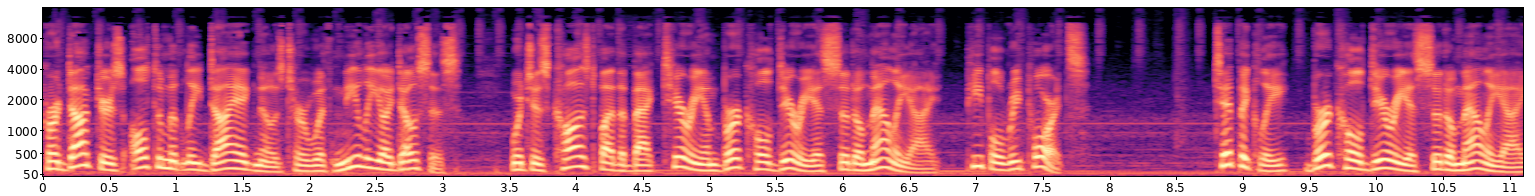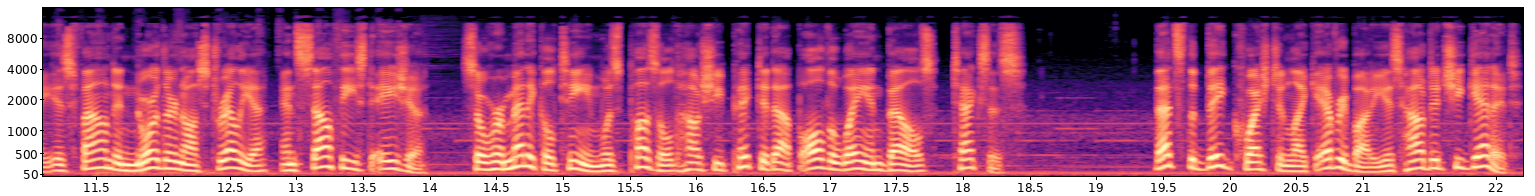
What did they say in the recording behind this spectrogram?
Her doctors ultimately diagnosed her with melioidosis, which is caused by the bacterium Burkholderia pseudomallei, People reports. Typically, Burkholderia pseudomallei is found in northern Australia and Southeast Asia, so her medical team was puzzled how she picked it up all the way in Bells, Texas. That's the big question, like everybody, is how did she get it?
